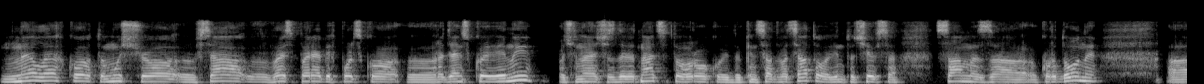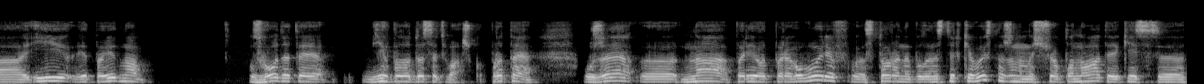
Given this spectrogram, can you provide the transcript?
нелегко, тому що вся весь перебіг польсько-радянської війни, починаючи з 19-го року і до кінця 20-го, він точився саме за кордони, і відповідно узгодити їх було досить важко. Проте, уже е, на період переговорів е, сторони були настільки виснаженими, що планувати якісь е,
